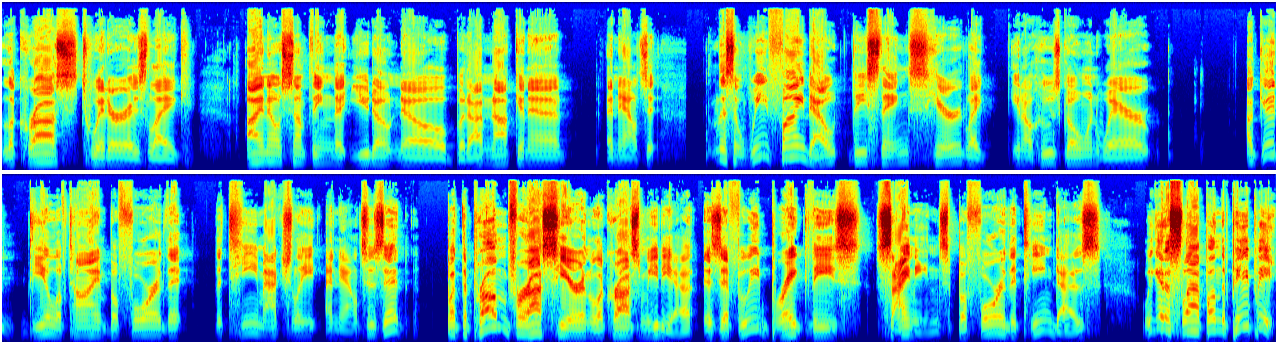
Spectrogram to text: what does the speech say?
lacrosse Twitter is like, I know something that you don't know, but I'm not gonna announce it. Listen, we find out these things here, like, you know, who's going where a good deal of time before that the team actually announces it. But the problem for us here in the lacrosse media is if we break these signings before the team does, we get a slap on the peepee.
